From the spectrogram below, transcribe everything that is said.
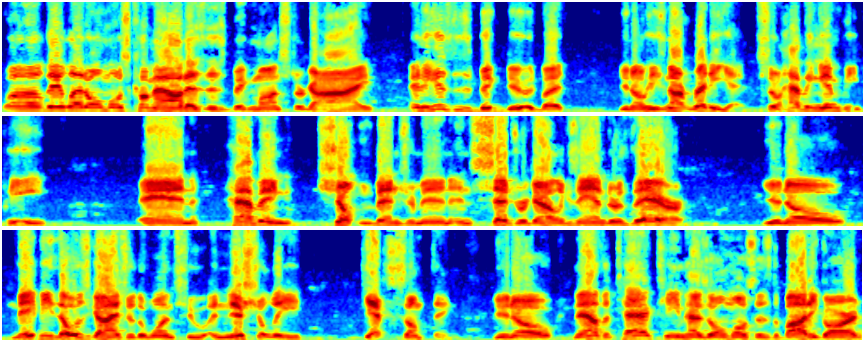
Well, they let Omos come out as this big monster guy, and he is this big dude, but you know he's not ready yet. So having MVP and having Shelton Benjamin and Cedric Alexander there, you know, maybe those guys are the ones who initially get something. You know, now the tag team has almost as the bodyguard,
